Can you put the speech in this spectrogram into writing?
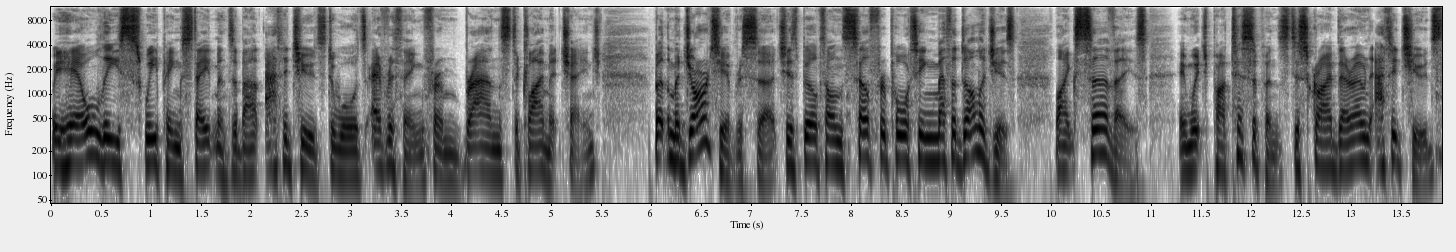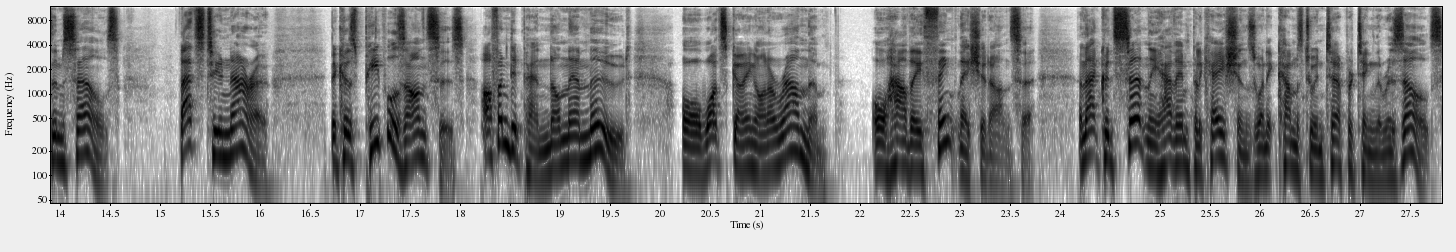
We hear all these sweeping statements about attitudes towards everything from brands to climate change, but the majority of research is built on self reporting methodologies, like surveys, in which participants describe their own attitudes themselves. That's too narrow, because people's answers often depend on their mood, or what's going on around them, or how they think they should answer. And that could certainly have implications when it comes to interpreting the results,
